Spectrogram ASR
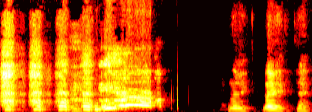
let me, let me, let me.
